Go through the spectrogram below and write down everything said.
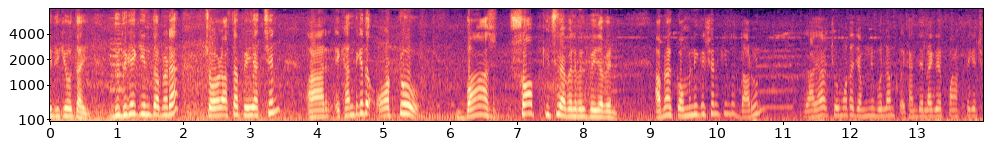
এদিকেও তাই। দুদিকে কিন্তু আপনারা চড় রাস্তা পেয়ে যাচ্ছেন। আর এখান থেকে তো অটো, বাস, সব কিছু অ্যাভেলেবেল পেয়ে যাবেন। আপনার কমিউনিকেশন কিন্তু দারুণ। রাজার চৌমাথা যেমনি বললাম, এখান থেকে লাগবে পাঁচ থেকে ছ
